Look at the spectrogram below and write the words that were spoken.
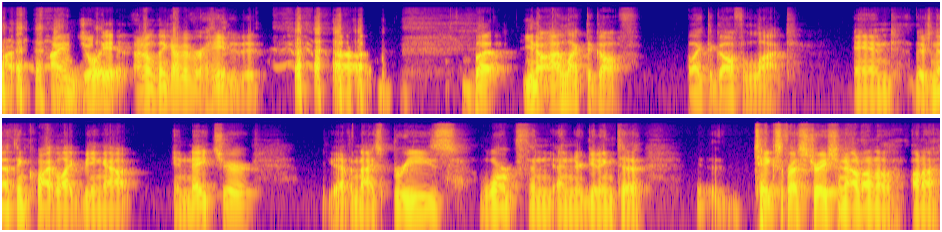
I, I, enjoy it. I don't think I've ever hated it. Uh, but you know, I like to golf. I like to golf a lot, and there's nothing quite like being out in nature. You have a nice breeze, warmth, and and you're getting to takes frustration out on a on a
